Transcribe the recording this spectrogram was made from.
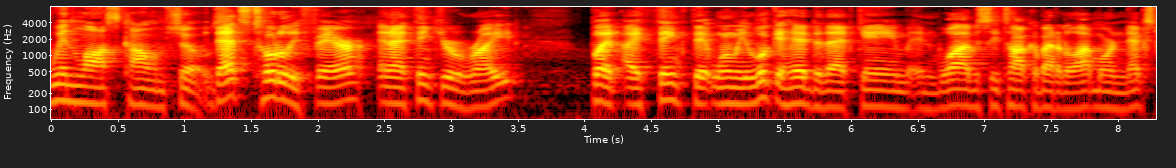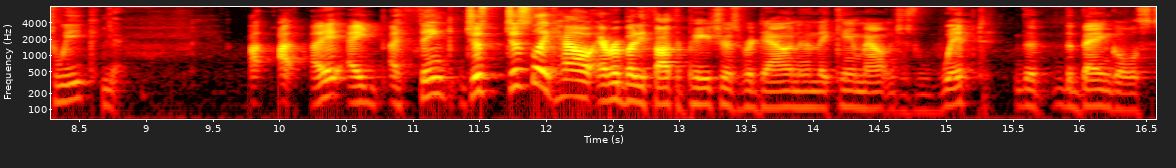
win loss column shows. That's totally fair, and I think you're right. But I think that when we look ahead to that game, and we'll obviously talk about it a lot more next week. Yeah. I, I, I, I think just just like how everybody thought the Patriots were down, and then they came out and just whipped the the Bengals.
